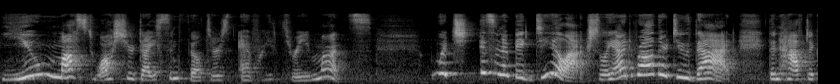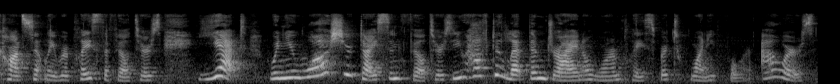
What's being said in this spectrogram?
you must wash your Dyson filters every three months which isn't a big deal actually. I'd rather do that than have to constantly replace the filters. Yet, when you wash your Dyson filters, you have to let them dry in a warm place for 24 hours.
